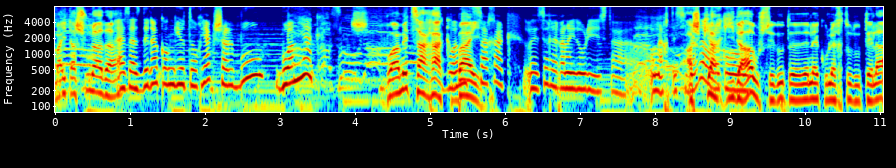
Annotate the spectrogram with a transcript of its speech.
Maitasuna da. Ez ez denak ongiotorriak, salbu, boamiak? Boametzarrak, bai. Boametzarrak, zer egan nahi duri ez da onartezina da? Aski argi da, uste dut eh, denek ulertu dutela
